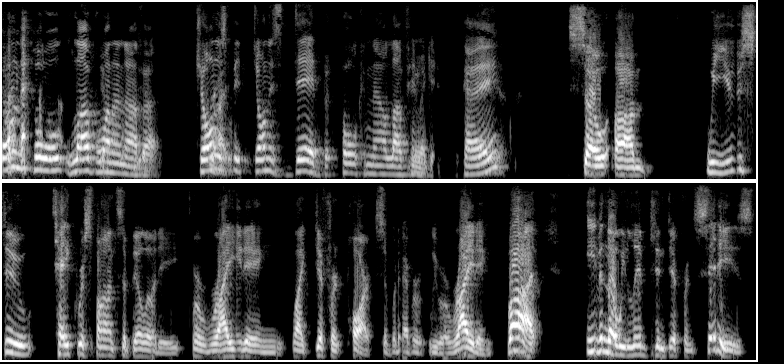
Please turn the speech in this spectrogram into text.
John and Paul love one another. John has Right. been John is dead, but Paul can now love him Yeah. again. Okay? So um, we used to take responsibility for writing like different parts of whatever we were writing. But even though we lived in different cities,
